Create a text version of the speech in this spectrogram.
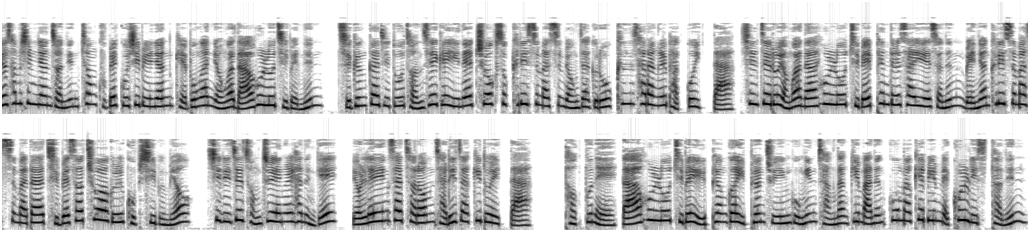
무려 30년 전인 1991년 개봉한 영화 나 홀로 집에는 지금까지도 전 세계인의 추억 속 크리스마스 명작으로 큰 사랑을 받고 있다. 실제로 영화 나 홀로 집의 팬들 사이에서는 매년 크리스마스마다 집에서 추억을 곱씹으며 시리즈 정주행을 하는 게 연례 행사처럼 자리 잡기도 했다. 덕분에 나 홀로 집의 1편과 2편 주인공인 장난기 많은 꼬마 케빈 맥콜리스터는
